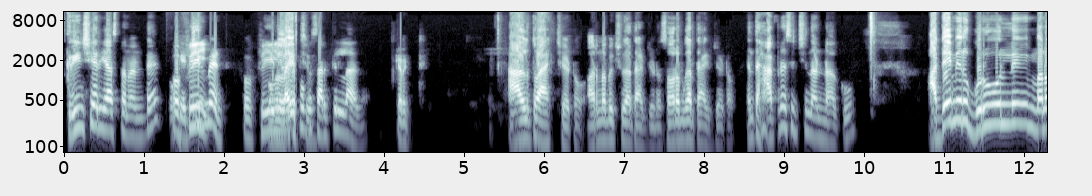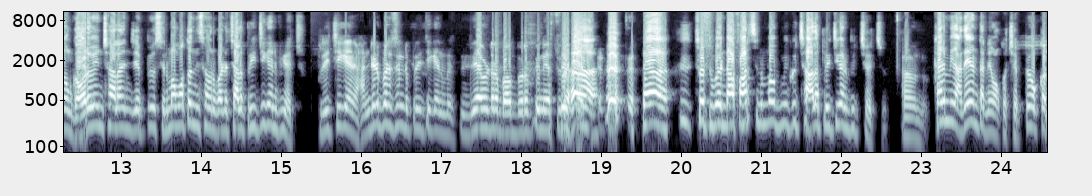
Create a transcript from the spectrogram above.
స్క్రీన్ షేర్ చేస్తానంటే ఒక ఒక feel. achievement, ఒక ఒక ఫీల్ లైఫ్ ఒక సర్కిల్ లాగా. కరెక్ట్ వాళ్ళతో యాక్ట్ చేయడం అరుణ భిక్షు గారితో యాక్ట్ చేయడం సౌరభ్ గారితో యాక్ట్ చేయడం ఎంత హ్యాపీనెస్ ఇచ్చిందంటే నాకు. అదే మీరు గురువుల్ని మనం గౌరవించాలని చెప్పి సినిమా మొత్తం తీసాం అనుకోండి చాలా ప్రీచిగా అనిపించచ్చు. ప్రీచిగా హండ్రెడ్ పర్సెంట్ ప్రీచిగా అనిపిస్తుంది. బాబు so two and half hours సినిమా మీకు చాలా ప్రీచిగా అనిపించవచ్చు అవును. కానీ మీరు అదే అంటారు నేను ఒక చెప్పే ఒక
